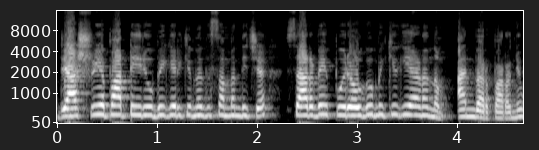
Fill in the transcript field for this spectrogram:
രാഷ്ട്രീയ പാർട്ടി രൂപീകരിക്കുന്നത് സംബന്ധിച്ച് സർവേ പുരോഗമിക്കുകയാണെന്നും അൻവർ പറഞ്ഞു.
